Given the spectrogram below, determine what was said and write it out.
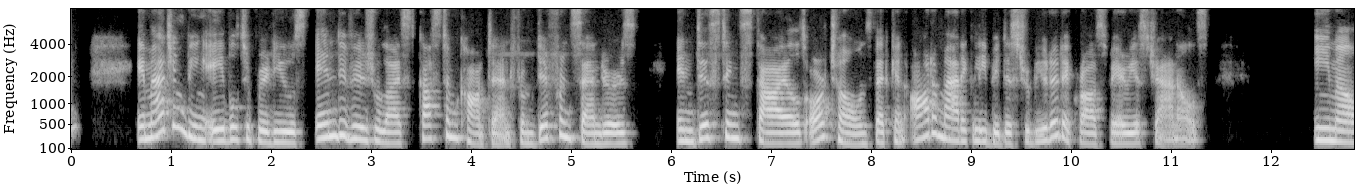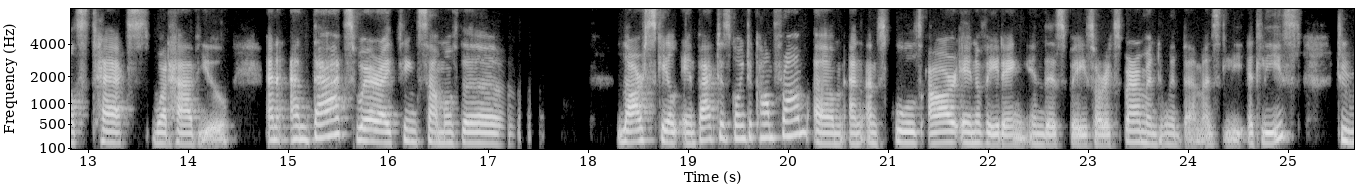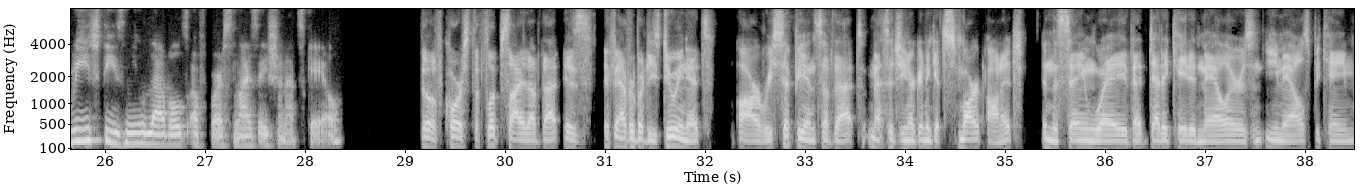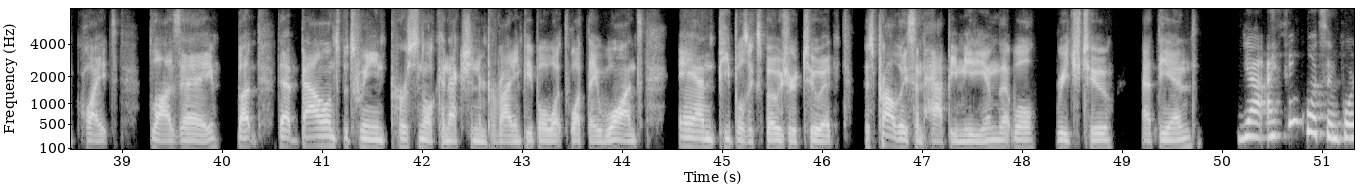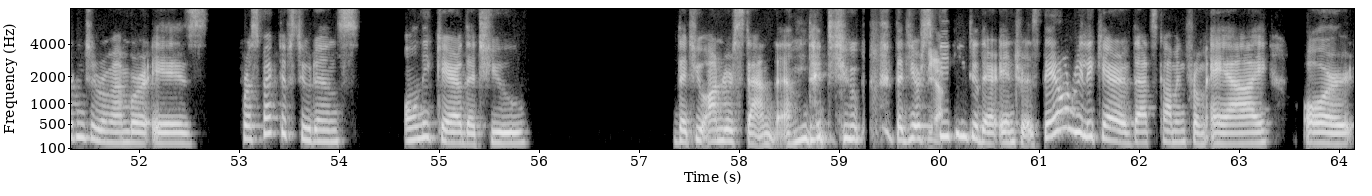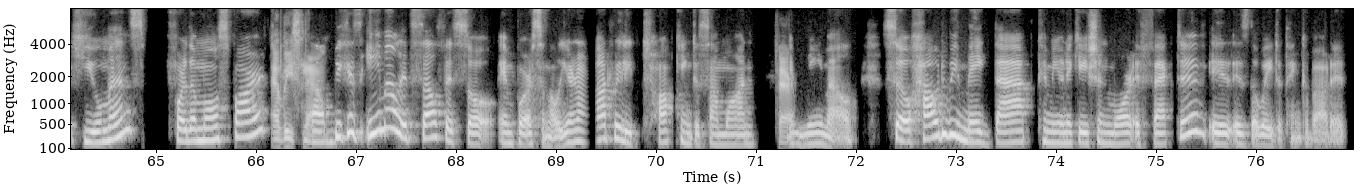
imagine being able to produce individualized custom content from different senders in distinct styles or tones that can automatically be distributed across various channels emails, texts, what have you. And, and that's where I think some of the large scale impact is going to come from. Um, and, and schools are innovating in this space or experimenting with them as le- at least to reach these new levels of personalization at scale. So, of course, the flip side of that is if everybody's doing it, our recipients of that messaging are going to get smart on it in the same way that dedicated mailers and emails became quite blase. But that balance between personal connection and providing people with what they want and people's exposure to it is probably some happy medium that we'll reach to at the end. Yeah, I think what's important to remember is prospective students only care that you that you understand them that you that you're speaking yeah. to their interests. They don't really care if that's coming from ai or humans for the most part at least now. uh, because email itself is so impersonal. You're not really talking to someone Fair. in email. So how do we make that communication more effective is, is the way to think about it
